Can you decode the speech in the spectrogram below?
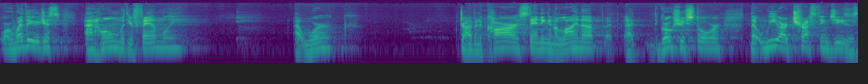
or whether you're just at home with your family at work, driving a car, standing in a lineup at, at, the grocery store, that we are trusting Jesus.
